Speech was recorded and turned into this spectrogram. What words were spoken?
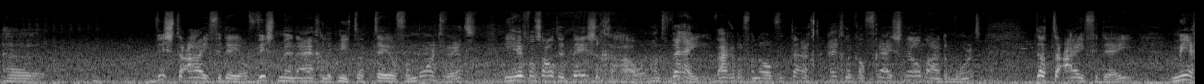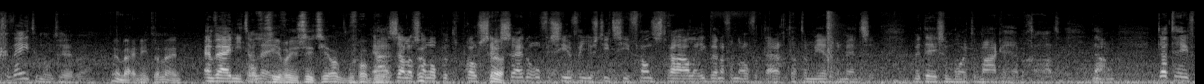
eh, wist de AIVD of wist men eigenlijk niet dat Theo vermoord werd, die heeft ons altijd bezig gehouden. Want wij waren ervan overtuigd, eigenlijk al vrij snel na de moord, dat de AIVD meer geweten moet hebben. en wij niet alleen. En wij niet alleen. Officier van Justitie ook bijvoorbeeld. Ja, zelfs al op het proces Ja. zei de officier van justitie Frans Stralen... ik ben ervan overtuigd dat er meerdere mensen met deze moord te maken hebben gehad. Nou, dat heeft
